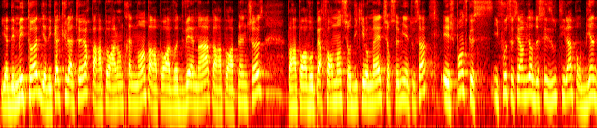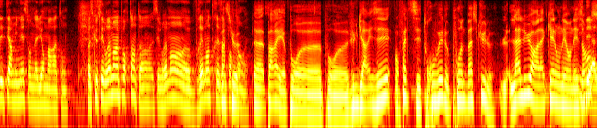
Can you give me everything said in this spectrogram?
il y a des méthodes, il y a des calculateurs par rapport à l'entraînement, par rapport à votre VMA, par rapport à plein de choses par rapport à vos performances sur 10 km, sur semi et tout ça. Et je pense qu'il faut se servir de ces outils-là pour bien déterminer son allure marathon. Parce que c'est vraiment important, hein. c'est vraiment, euh, vraiment très Parce important. ouais. euh, pareil, pour, euh, pour euh, vulgariser, en fait, c'est trouver le point de bascule, l'allure à laquelle on est en aisance, Idéal.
